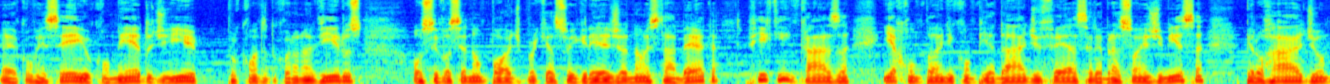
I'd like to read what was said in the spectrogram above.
é, com receio, com medo de ir por conta do coronavírus, ou se você não pode porque a sua igreja não está aberta, fique em casa e acompanhe com piedade e fé as celebrações de missa pelo rádio,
